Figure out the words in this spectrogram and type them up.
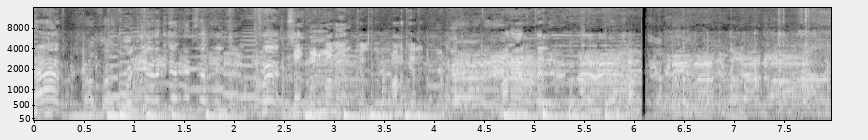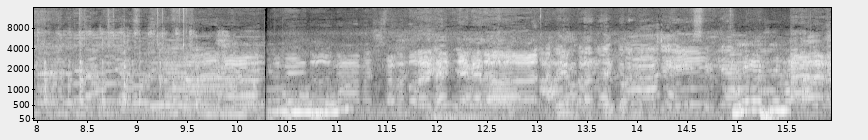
సార్ కొంచెం సార్ కొంచెం. సార్. సార్ కొంచెం అలాగే శ్రీమతి ఆరాధ్యే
